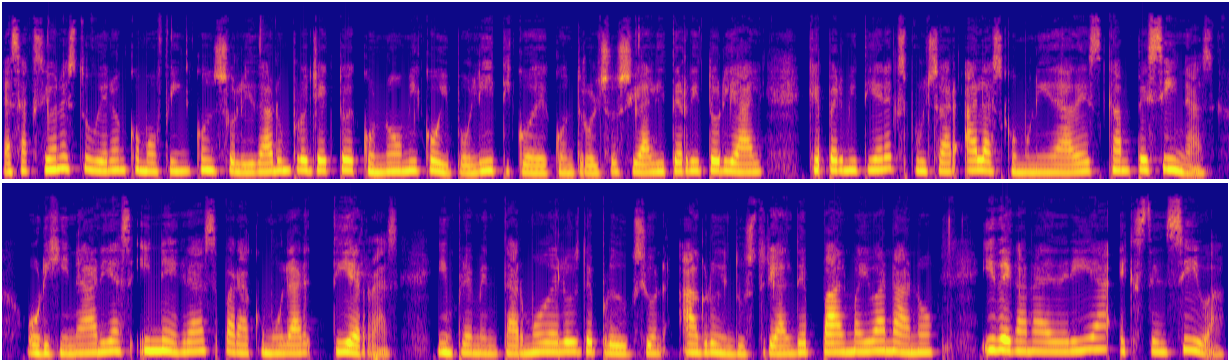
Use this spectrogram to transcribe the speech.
las acciones tuvieron como fin consolidar un proyecto económico y político de control social y territorial que permitiera expulsar a las comunidades campesinas, originarias y negras para acumular tierras, implementar modelos de producción agroindustrial de palma y banano y de ganadería extensiva,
